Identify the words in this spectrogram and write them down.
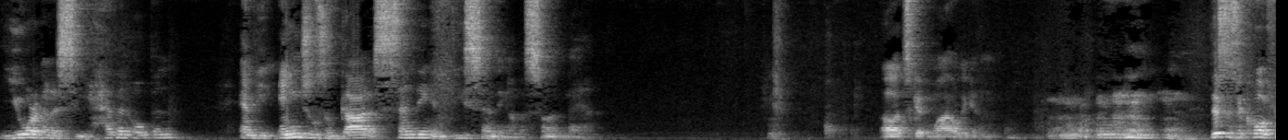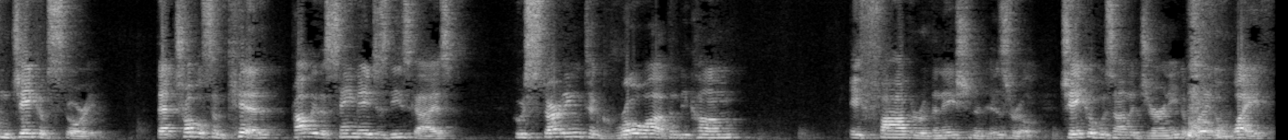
You are going to see heaven open and the angels of God ascending and descending on the Son of Man. Hmm. Oh, it's getting wild again. This is a quote from Jacob's story. That troublesome kid, probably the same age as these guys, who's starting to grow up and become a father of the nation of Israel. Jacob was on a journey to find a wife,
